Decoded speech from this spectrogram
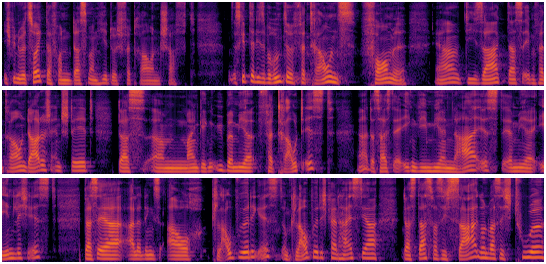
Ich bin überzeugt davon, dass man hierdurch Vertrauen schafft. Es gibt ja diese berühmte Vertrauensformel, ja, die sagt, dass eben Vertrauen dadurch entsteht, dass ähm, mein Gegenüber mir vertraut ist Ja, das heißt, er irgendwie mir nahe ist, er mir ähnlich ist, dass er allerdings auch glaubwürdig ist. Und Glaubwürdigkeit heißt ja, dass das, was ich sage und was ich tue,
